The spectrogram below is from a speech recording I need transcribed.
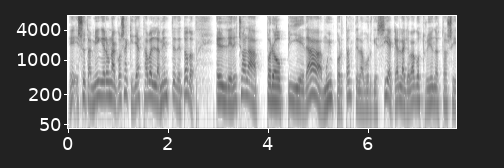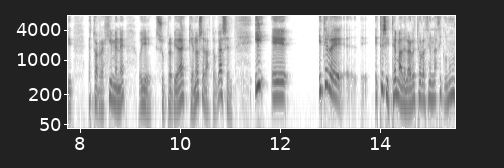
Eh, eso también era una cosa que ya estaba en la mente de todos. El derecho a la propiedad, muy importante, la burguesía, que es la que va construyendo estos, estos regímenes, oye, sus propiedades que no se las tocasen. Y eh, este, este, sistema de la restauración nace con un,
